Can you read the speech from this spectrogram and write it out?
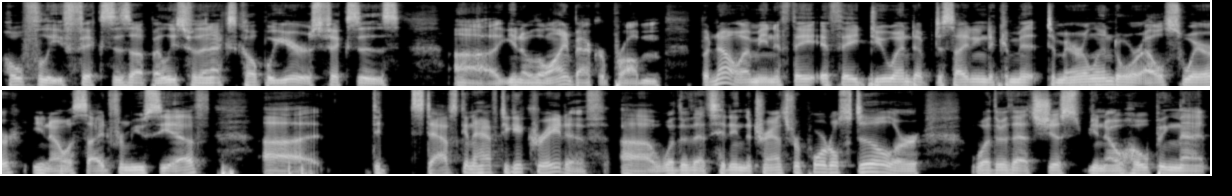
hopefully fixes up at least for the next couple years, fixes, uh, you know, the linebacker problem." But no, I mean, if they if they do end up deciding to commit to Maryland or elsewhere, you know, aside from UCF, uh, the staff's going to have to get creative, uh, whether that's hitting the transfer portal still or whether that's just, you know, hoping that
